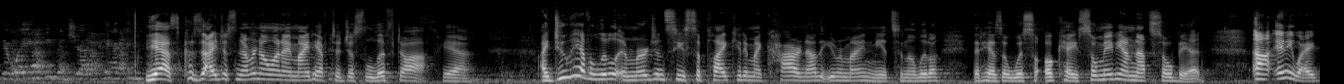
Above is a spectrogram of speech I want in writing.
That why you keep a? Yes, because I just never know when I might have to just lift off. Yeah. I do have a little emergency supply kit in my car. Now that you remind me, it's in a little that has a whistle. Okay, so maybe I'm not so bad. Uh, anyway,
